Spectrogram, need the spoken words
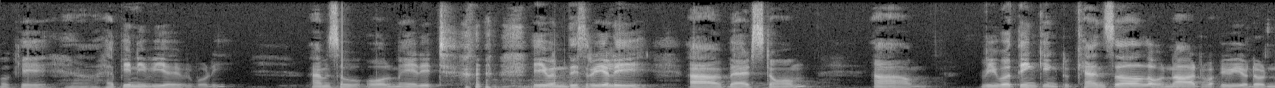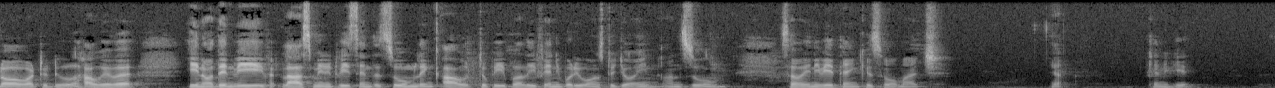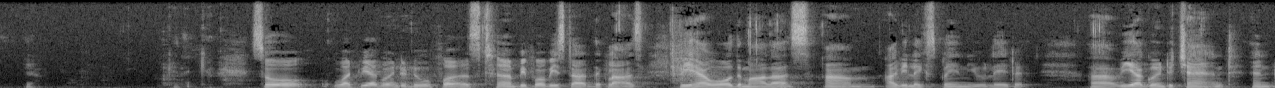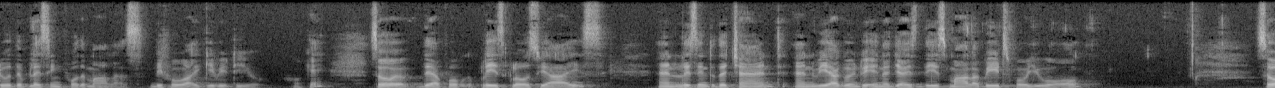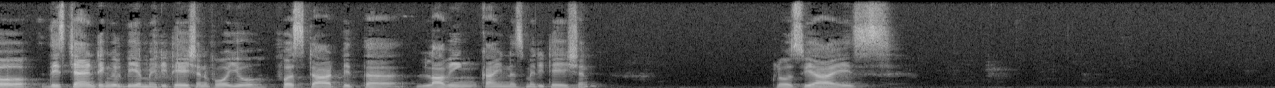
Okay, uh, happy new year, everybody. I'm so all made it, even this really uh, bad storm. Um, we were thinking to cancel or not. We don't know what to do. However, you know, then we last minute we sent the Zoom link out to people if anybody wants to join on Zoom. So anyway, thank you so much. Yeah, can you hear? Yeah. Okay, thank you. So, what we are going to do first, uh, before we start the class, we have all the malas. Um, I will explain you later. Uh, we are going to chant and do the blessing for the malas before I give it to you. Okay? So, therefore, please close your eyes and listen to the chant, and we are going to energize these mala beads for you all. So, this chanting will be a meditation for you. First, start with the loving kindness meditation. Close your eyes.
